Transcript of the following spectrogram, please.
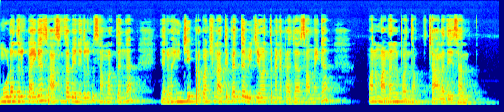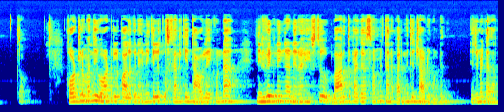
మూడు వందలకు పైగా శాసనసభ ఎన్నికలకు సమర్థంగా నిర్వహించి ప్రపంచంలో అతిపెద్ద విజయవంతమైన ప్రజాస్వామ్యంగా మనం మన్ననలు పొందాం చాలా దేశాలతో. కోట్ల మంది ఓటర్లు పాల్గొనే ఎన్నికల పుస్తకానికి తావు లేకుండా నిర్విఘ్నంగా నిర్వహిస్తూ భారత ప్రజాస్వామ్యం తన పరిణితి చాటుకుంటుంది. నిజమే కదా?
